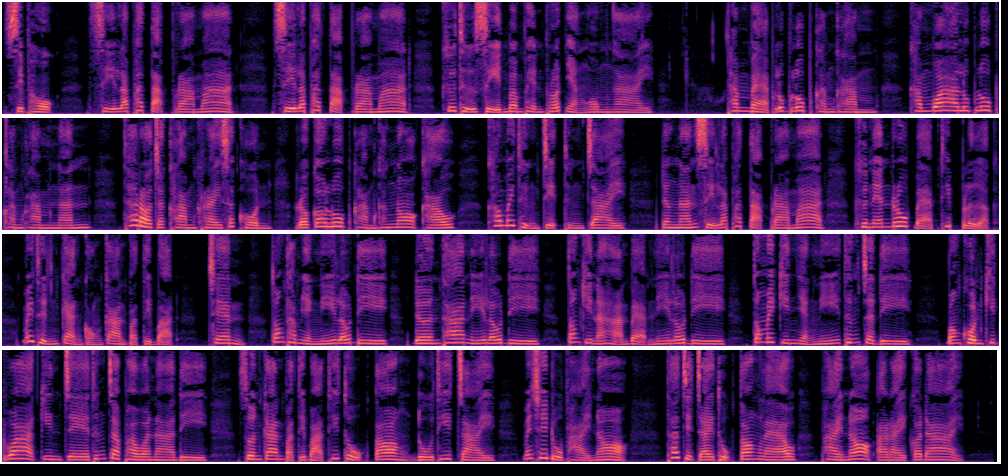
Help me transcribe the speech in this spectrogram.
16. ศีลพัตตปรามาตศีลพัตตปรามาตคือถือศีลบำเพ็ญพรตอย่างงมงายทำแบบรูปๆคลำๆคำว่ารูปๆคลำๆนั้น ถ้าเราจะคลำใครสักคน เราก็รูปคลำข้างนอกเขา เข้าไม่ถึงจิตถึงใจ ดังนั้นศีลพัตตปรามาตคือเน้นรูปแบบที่เปลือก ไม่ถึงแก่นของการปฏิบัติ เช่น ต้องทำอย่างนี้แล้วดี เดินท่านี้แล้วดี ต้องกินอาหารแบบนี้แล้วดี ต้องไม่กินอย่างนี้ถึงจะดี บางคนคิดว่ากินเจถึงจะภาวนาดี ส่วนการปฏิบัติที่ถูกต้องดูที่ใจ ไม่ใช่ดูภายนอก ถ้าจิตใจถูกต้องแล้ว ภายนอกอะไรก็ได้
